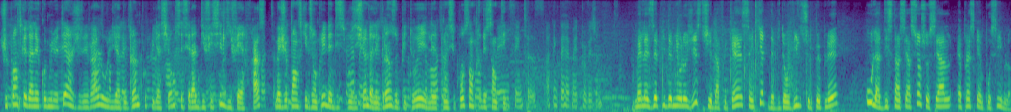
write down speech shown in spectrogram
Je pense que dans les communautés en général où il y a de grandes populations, ce sera difficile d'y faire face, mais je pense qu'ils ont pris des dispositions dans les grands hôpitaux et les principaux centres de santé. Mais les épidémiologistes sud-africains s'inquiètent des bidonvilles surpeuplés où la distanciation sociale est presque impossible.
